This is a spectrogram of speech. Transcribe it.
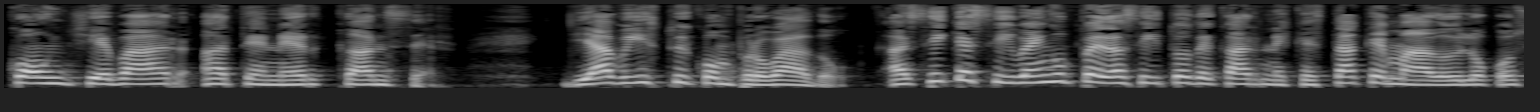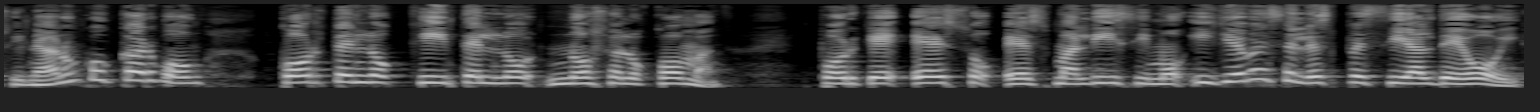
conllevar a tener cáncer. Ya visto y comprobado. Así que si ven un pedacito de carne que está quemado y lo cocinaron con carbón, córtenlo, quítenlo, no se lo coman, porque eso es malísimo. Y llévense el especial de hoy.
